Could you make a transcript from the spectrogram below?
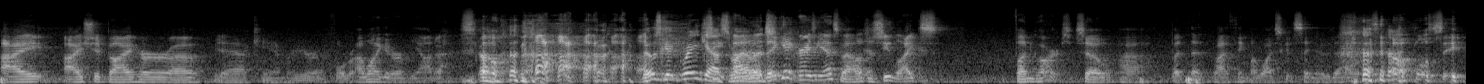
I I should buy her, uh, yeah, a Camry or a Ford. I want to get her a Miata. So Those get great gas she- mileage. they get crazy gas mileage, and she likes fun cars. So, uh, but that I think my wife's gonna say no to that. so we'll see.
